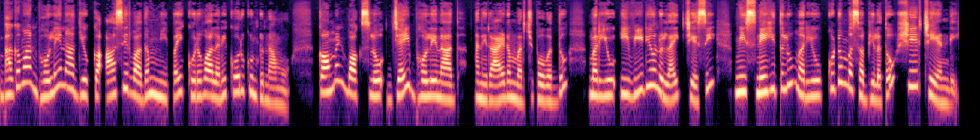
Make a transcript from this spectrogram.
భగవాన్ భోలేనాథ్ యొక్క ఆశీర్వాదం మీపై కురవాలని కోరుకుంటున్నాము. కామెంట్ బాక్స్లో జై భోలేనాథ్ అని రాయడం మర్చిపోవద్దు. మరియు ఈ వీడియోను లైక్ చేసి మీ స్నేహితులు మరియు కుటుంబ సభ్యులతో షేర్ చేయండి.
